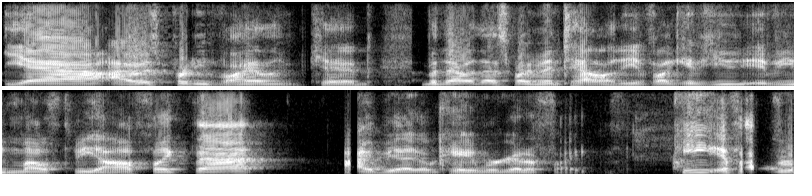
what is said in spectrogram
yeah, I was a pretty violent kid, but that, that's my mentality. If like if you if you mouthed me off like that, I'd be like, okay, we're gonna fight. He, if I had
